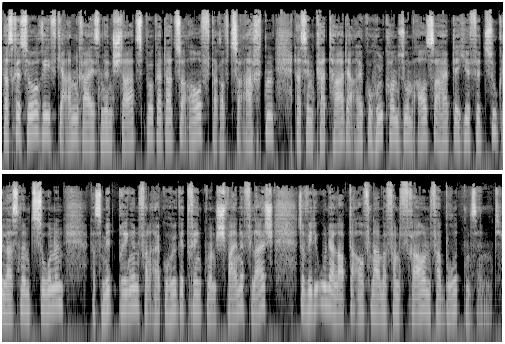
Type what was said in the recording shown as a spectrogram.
Das Ressort rief die anreisenden Staatsbürger dazu auf, darauf zu achten, dass in Katar der Alkoholkonsum außerhalb der hierfür zugelassenen Zonen, das Mitbringen von Alkoholgetränken und Schweinefleisch sowie die unerlaubte Aufnahme von Frauen verboten sind.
